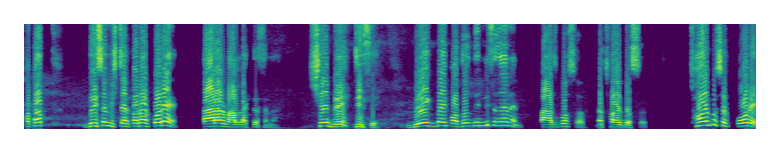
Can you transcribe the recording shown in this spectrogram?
হঠাৎ দুই সেমিস্টার করার পরে তার আর ভালো লাগতেছে না। সে ব্রেক দিছে। ব্রেক ভাই কতদিন নিছে জানেন? পাঁচ বছর না ছয় বছর। ছয় বছর পরে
